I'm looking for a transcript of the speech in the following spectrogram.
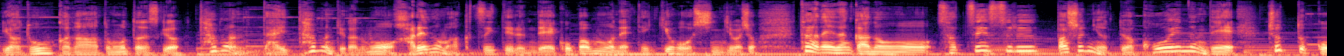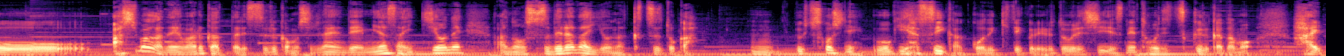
いや、どうかなと思ったんですけど、多分、大、多分というかもう晴れのマークついてるんで、ここはもうね、天気予報を信じましょう。ただね、なんかあのー撮影する場所によっては公園なんで、ちょっとこう、足場がね、悪かったりするかもしれないので、皆さん一応ね、あの、滑らないような靴とか、うん、少しね、動きやすい格好で来てくれると嬉しいですね。当日来る方も。はい。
